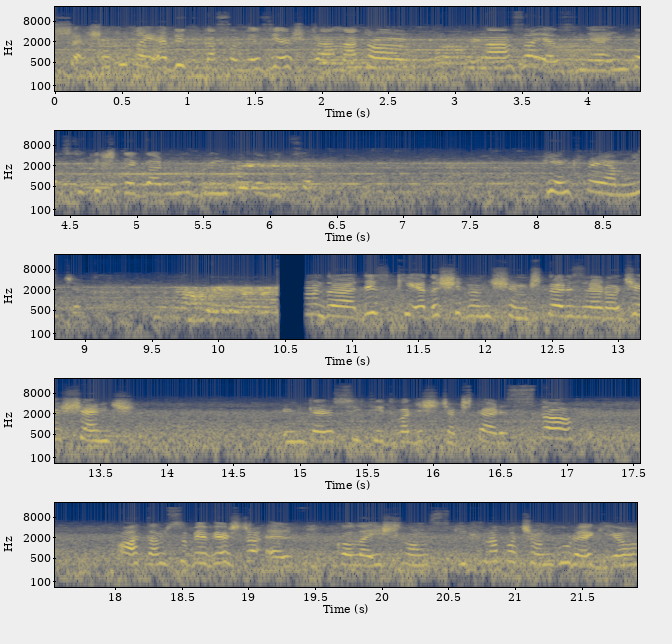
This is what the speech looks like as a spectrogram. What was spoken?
ET41086, a tutaj Edytka sobie zjeżdża na to, na zajezdnię Intercity Sztygar Lublin Katowice. Piękny jamniczek. Mamy do Edytki E ED74010 Intercity 24100 a tam sobie wjeżdża Elfik kolei śląskich na pociągu Regio.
